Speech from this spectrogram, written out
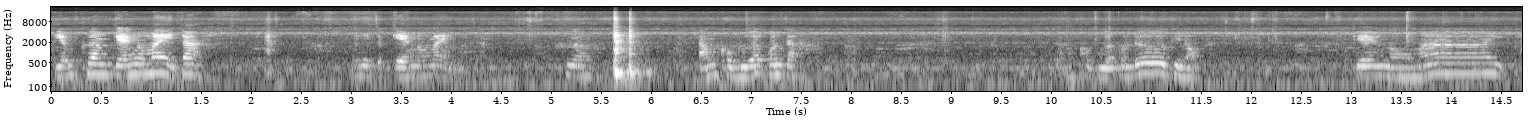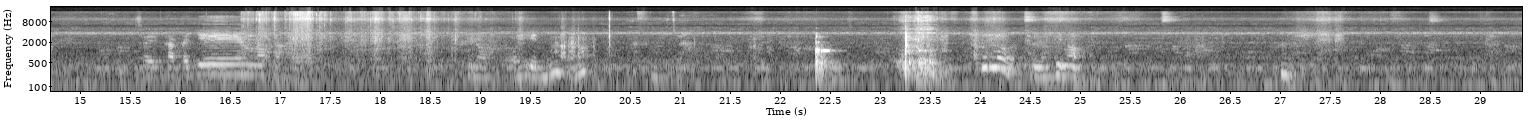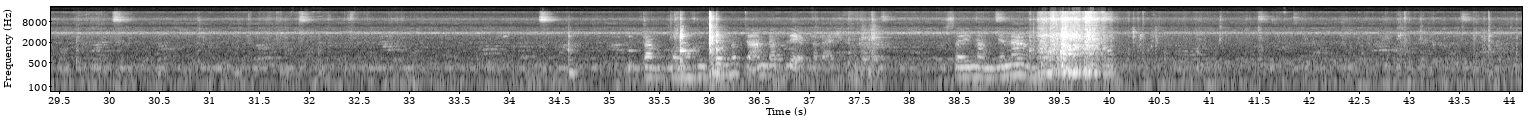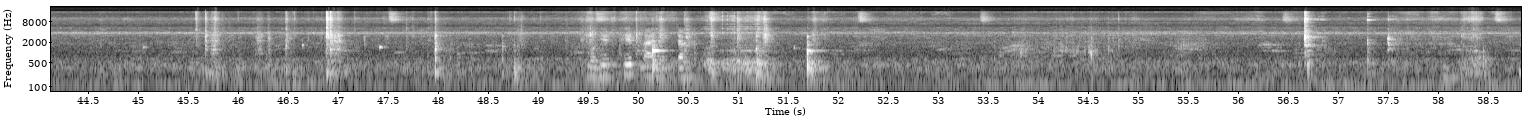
เตรียมเครื่องแกงน้ำไม้จ้าวันนี้จะแกงน้ำไม้จ้ะเครื่องตำข้าวเบื่อก่อนจ้ะตำข้าวเบื่อก่อนเด้อพี่น้องแกงหน่อไม้ ใส่ผักกระแยงเนาะค่ะพี่น้องเราเห็นเนาะนี่จ้ะขึ้นเลยเห็นไหมพี่น้อง ตังหมอคือคนก็จะอันดับแรกก็ได้ ใส่น้ำยานั่งหัวเห็ดเพชรลายจ้ะ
